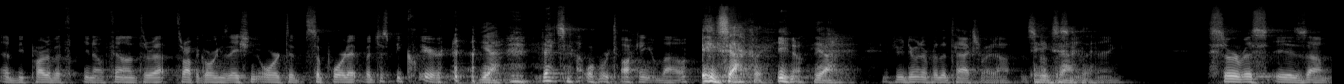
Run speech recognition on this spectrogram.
and be part of a you know philanthropic organization or to support it, but just be clear. Yeah. that's not what we're talking about. Exactly. You know, Yeah. if you're doing it for the tax write-off, it's not Exactly. the same thing. Service is, um,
